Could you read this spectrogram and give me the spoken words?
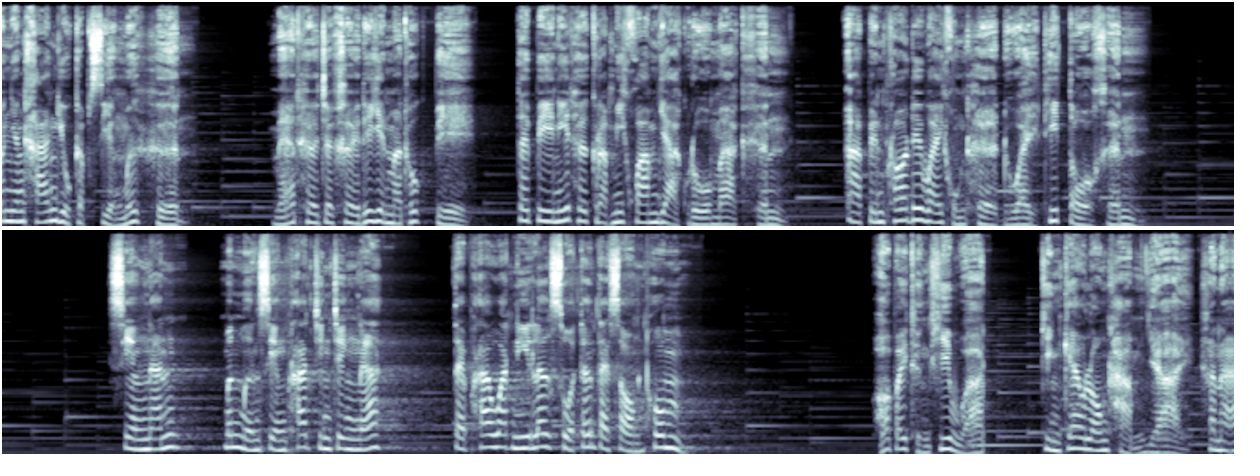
มันยังค้างอยู่กับเสียงเมื่อคืน แม้เธอจะเคยได้ยินมาทุกปี แต่ปีนี้เธอกลับมีความอยากรู้มากขึ้น อาจเป็นเพราะด้วยวัยของเธอด้วยที่โตขึ้น เสียงนั้นมันเหมือนเสียงพระจริง ๆ นะ แต่พระวัดนี้เลิกสวดตั้งแต่สองทุ่ม พอไปถึงที่วัด กิ่งแก้วลองถามยายขณะ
